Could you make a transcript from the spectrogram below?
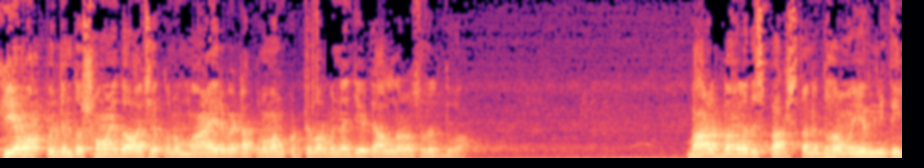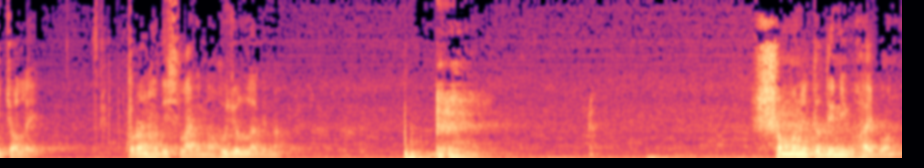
কিয়ামত পর্যন্ত সময় দেওয়া আছে, কোন মায়ের বেটা প্রমাণ করতে পারবে না যে এটা আল্লাহ রসলের দোয়া। ভারত, বাংলাদেশ, পাকিস্তানের ধর্ম এমনিতেই চলে। কোরআন, হাদিস লাগে না, হুজুর লাগে না। সম্মানিত দিনী ভাই বোন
